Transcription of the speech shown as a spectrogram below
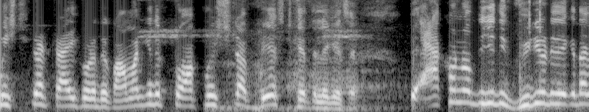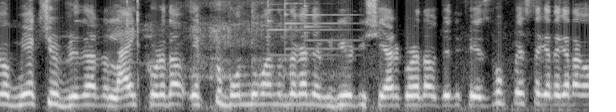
মিষ্টিটা ট্রাই করে দেখো। আমার কিন্তু টক মিষ্টিটা বেস্ট খেতে লেগেছে। তো এখন অব্দি যদি ভিডিওটি দেখে থাকো মেক শিওর ভিডিওটা লাইক করে দাও। একটু বন্ধু বান্ধবদের কাছে ভিডিওটি শেয়ার করে দাও। যদি ফেসবুক পেজ থেকে দেখে থাকো,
